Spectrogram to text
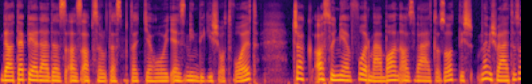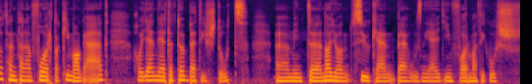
de a te példád az, az abszolút azt mutatja, hogy ez mindig is ott volt, csak az, hogy milyen formában az változott, és nem is változott, hanem talán forta ki magát, hogy ennél te többet is tudsz, mint nagyon szűken behúzni egy informatikus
